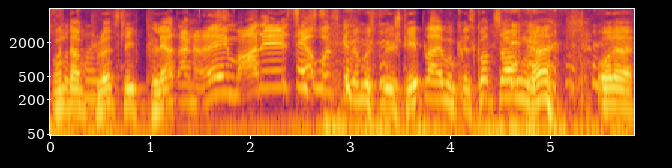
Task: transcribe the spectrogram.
Und so dann toll. plötzlich plärt einer, hey Manni, servus, gell? Da musst du wieder stehen bleiben und Grüß Gott sagen, ne? Oder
